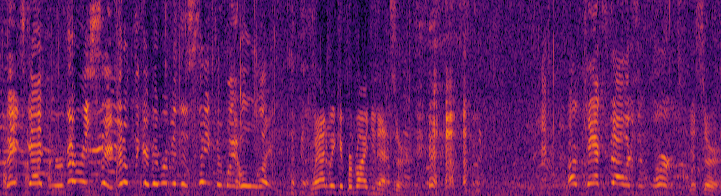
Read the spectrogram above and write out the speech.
Thanks, guys. We're very safe. I don't think I've ever been this safe in my whole life. Glad we could provide you that, sir. Our tax dollars at work. Yes, sir.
